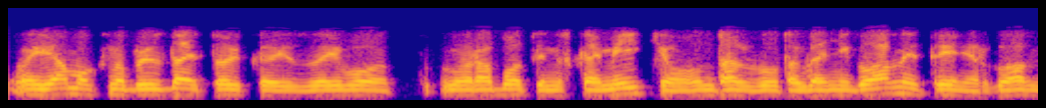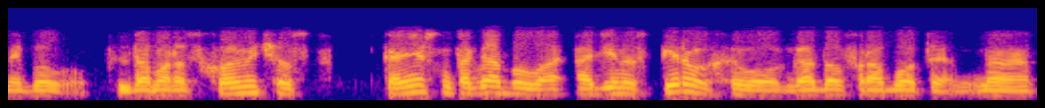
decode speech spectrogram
Я мог наблюдать только из-за его ну, работы на скамейке. Он даже был тогда не главный тренер, главный был Дамарас Хомичус. Конечно, тогда был один из первых его годов работы на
